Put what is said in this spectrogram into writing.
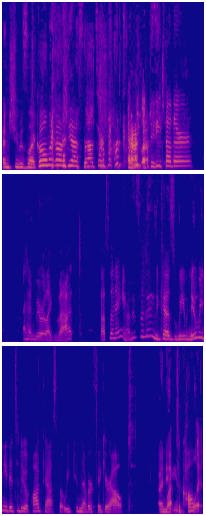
and she was like oh my gosh yes that's our podcast. And we looked at each other and we were like, that that's the name. that is the name. Because we knew we needed to do a podcast, but we could never figure out a what to call it.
